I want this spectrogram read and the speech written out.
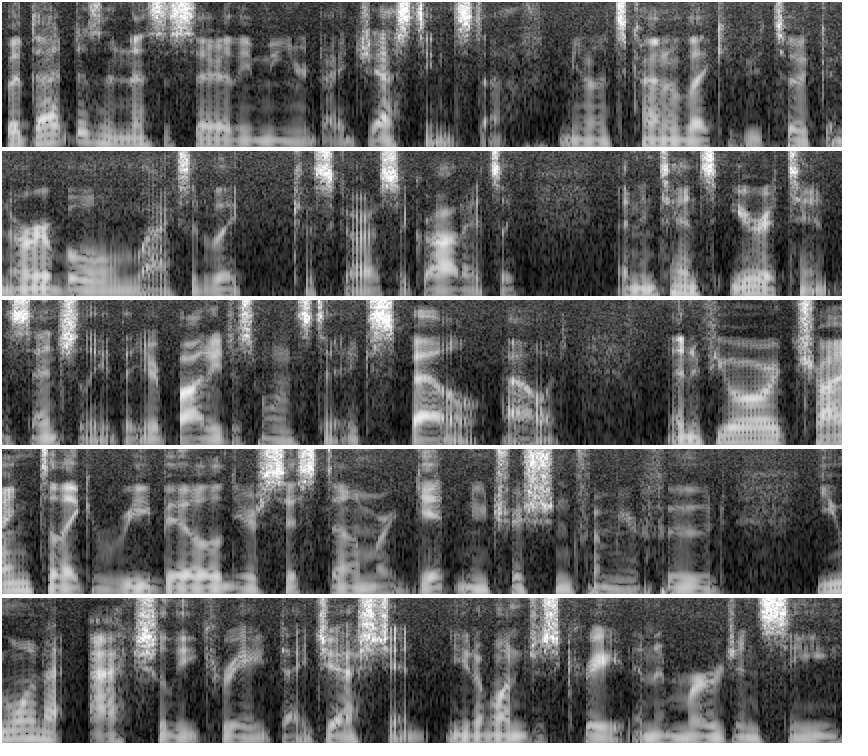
but that doesn't necessarily mean you're digesting stuff. You know, it's kind of like if you took an herbal laxative like Cascara sagrada, it's like an intense irritant essentially that your body just wants to expel out. And if you're trying to like rebuild your system or get nutrition from your food, you want to actually create digestion. You don't want to just create an emergency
